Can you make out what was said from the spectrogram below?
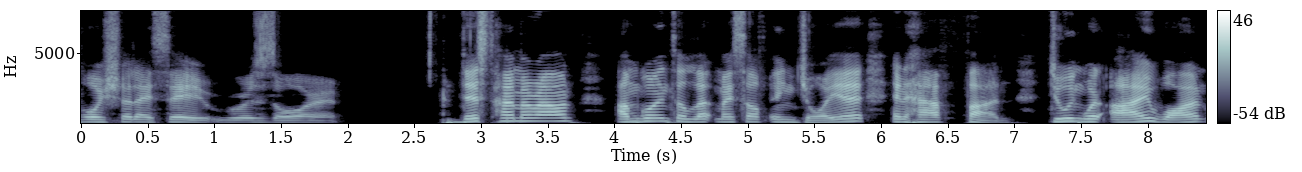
or should I say resort. This time around, I'm going to let myself enjoy it and have fun, doing what I want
